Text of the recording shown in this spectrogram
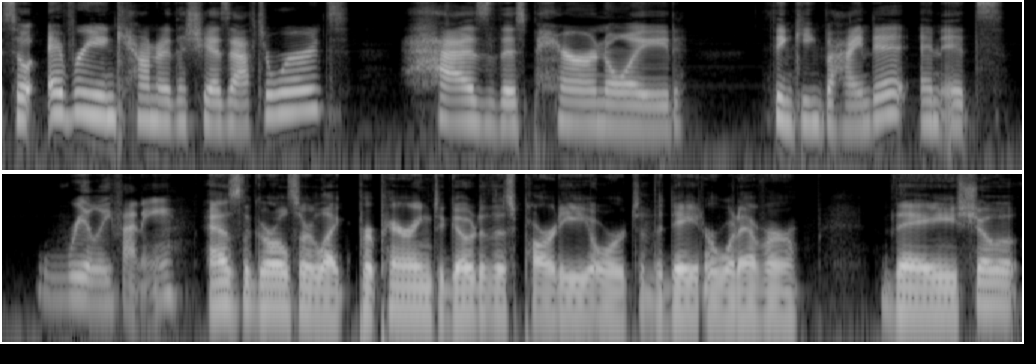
so every encounter that she has afterwards has this paranoid thinking behind it. And it's really funny. as the girls are like preparing to go to this party or to the date or whatever, they show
